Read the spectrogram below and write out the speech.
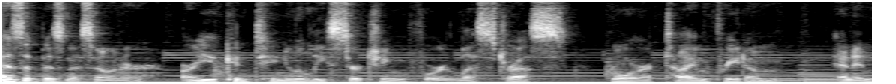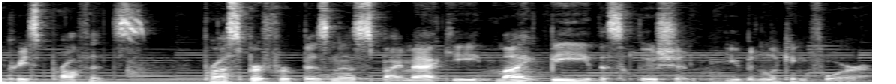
As a business owner, are you continually searching for less stress, more time freedom, and increased profits? Prosper for Business by Mackey might be the solution you've been looking for.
